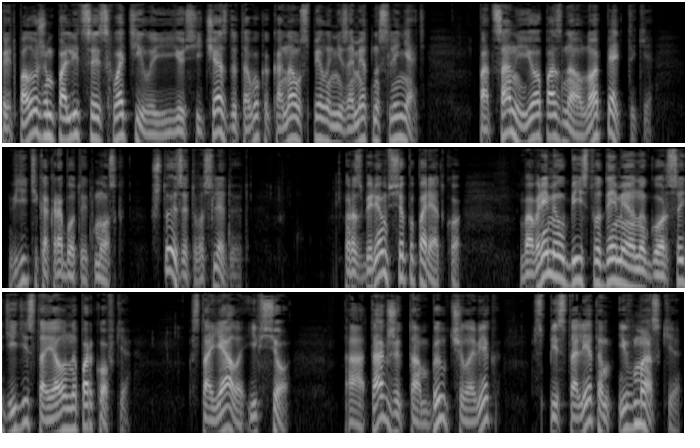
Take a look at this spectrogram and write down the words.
Предположим, полиция схватила ее сейчас до того, как она успела незаметно слинять. Пацан ее опознал, но опять-таки, видите, как работает мозг? Что из этого следует? Разберем все по порядку. Во время убийства Демиана Горса Диди стояла на парковке. Стояла и все. А также там был человек с пистолетом и в маске.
